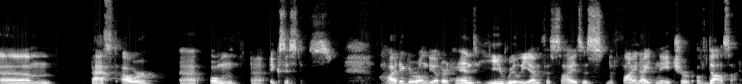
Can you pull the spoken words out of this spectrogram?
um, past our uh, own uh, existence. Heidegger, on the other hand, he really emphasizes the finite nature of Dasein.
